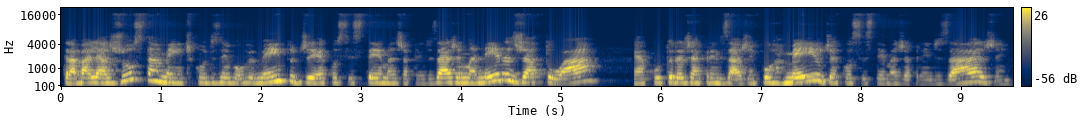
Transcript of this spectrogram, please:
trabalhar justamente com o desenvolvimento de ecossistemas de aprendizagem, maneiras de atuar a cultura de aprendizagem por meio de ecossistemas de aprendizagem,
